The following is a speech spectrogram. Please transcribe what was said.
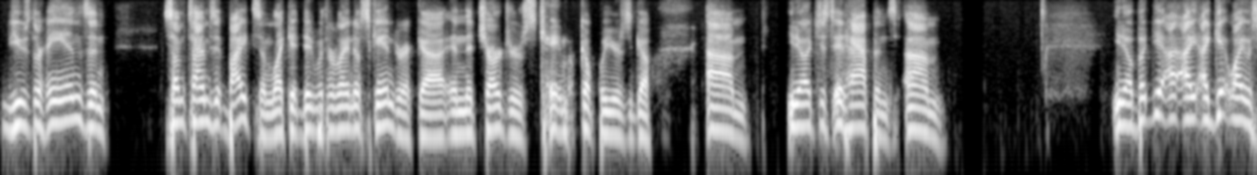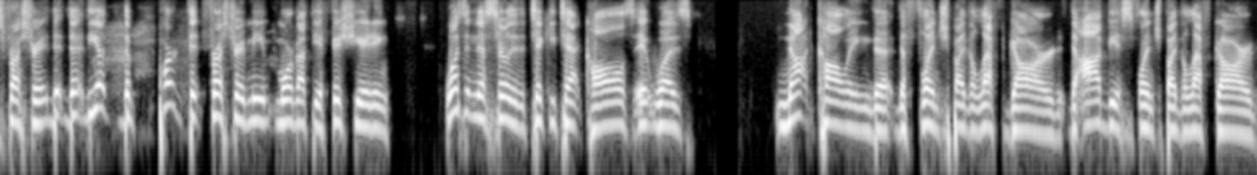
use their hands and sometimes it bites them like it did with Orlando Scandrick uh, in the Chargers game a couple years ago. Um, you know, it just it happens. Um, you know, but yeah, I, I get why he was frustrated. The, the, the the part that frustrated me more about the officiating wasn't necessarily the ticky tack calls. It was not calling the the flinch by the left guard, the obvious flinch by the left guard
